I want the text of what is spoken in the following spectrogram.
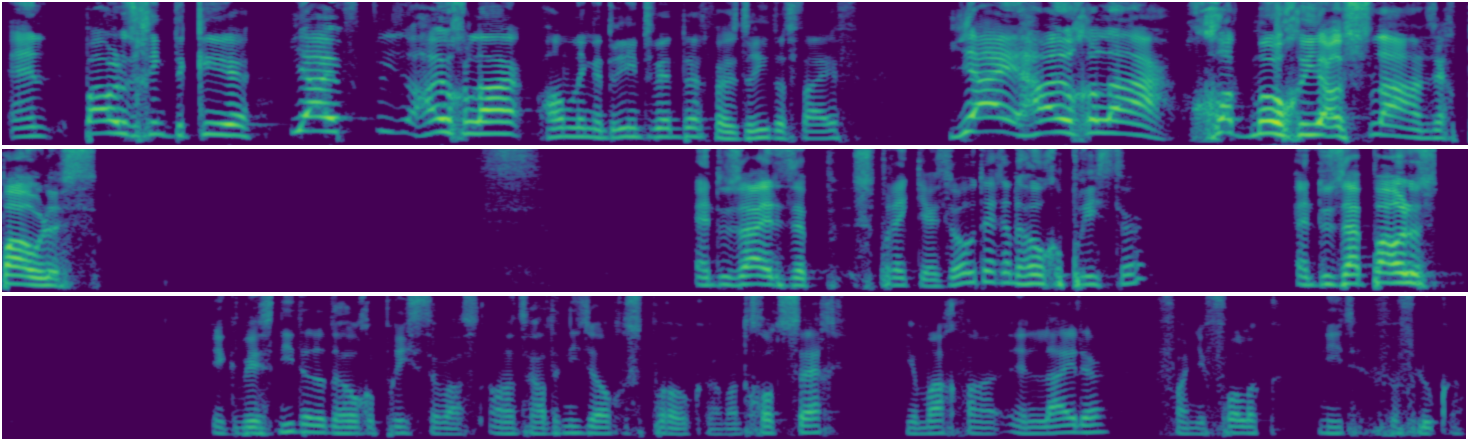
En Paulus ging tekeer, jij huigelaar, handelingen 23, vers 3 tot 5. Jij huigelaar, God mogen jou slaan, zegt Paulus. En toen zeiden ze, spreek jij zo tegen de hoge priester? En toen zei Paulus, ik wist niet dat het de hoge priester was, anders had ik niet zo gesproken. Want God zegt, je mag van een leider van je volk niet vervloeken.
